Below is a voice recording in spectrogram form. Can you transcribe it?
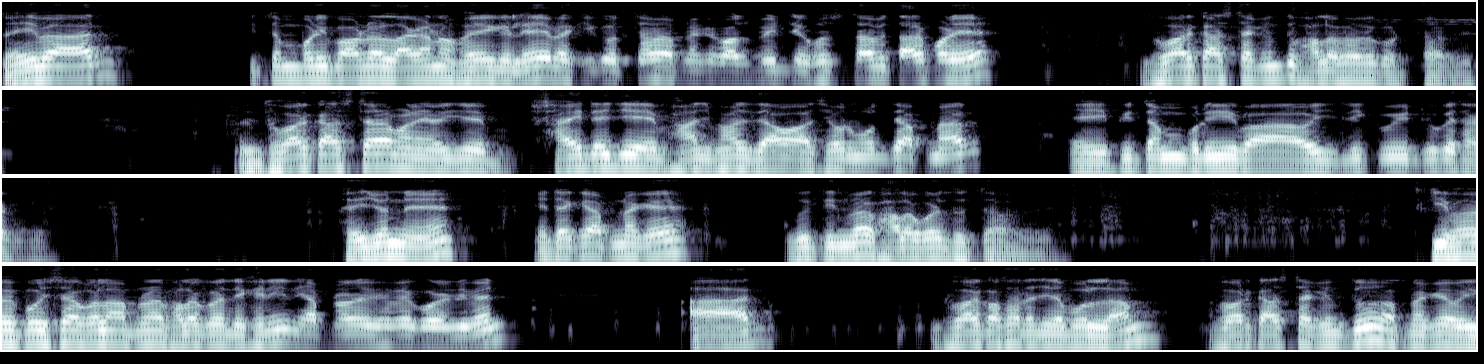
তো এবার পিতম্বরী পাউডার লাগানো হয়ে গেলে এবার কি করতে হবে? আপনাকে কসমেটিক দিয়ে ঘষতে হবে। তারপরে ধোয়ার কাজটা কিন্তু ভালোভাবে করতে হবে। ধোয়ার কাজটা মানে ওই যে সাইডে যে ভাঁজ ভাঁজ দেওয়া আছে, ওর মধ্যে আপনার এই পিতাম্বরী বা ওই লিকুইড ঢুকে থাকবে। সেই জন্যে এটাকে আপনাকে দুই তিনবার ভালো করে ধুতে হবে। কীভাবে পরিষ্কার করলাম আপনারা ভালো করে দেখে নিন আপনারা এইভাবে করে নেবেন। আর ধোয়ার কথাটা যেটা বললাম, ধোয়ার কাজটা কিন্তু আপনাকে ওই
